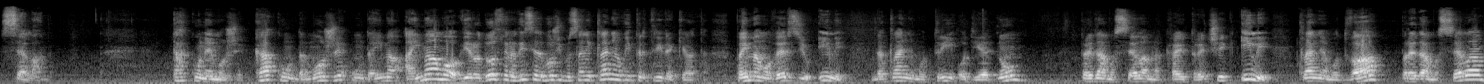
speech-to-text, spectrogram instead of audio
selam. Tako ne može. Kako onda može? Onda ima, a imamo vjerodostojno hadise da Boži poslanik klanja u vitre tri rekiata. Pa imamo verziju ili da klanjamo tri odjednom, predamo selam na kraju trećeg, ili klanjamo dva, predamo selam,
